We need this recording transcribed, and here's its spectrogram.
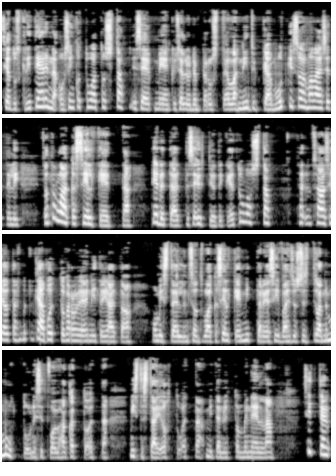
sijoituskriteerinä osinkotuotosta, ja se meidän kyselyiden perusteella niin tykkää muutkin suomalaiset. Eli se on tavallaan aika selkeä, että tiedetään, että se yhtiö tekee tulosta, saa sieltä, jää voittovaroja ja niitä jaetaan omistajille, niin se on tavallaan aika selkeä mittari, ja siinä vaiheessa, jos se tilanne muuttuu, niin sitten voi vähän katsoa, että mistä sitä johtuu, että mitä nyt on meneillään. Sitten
